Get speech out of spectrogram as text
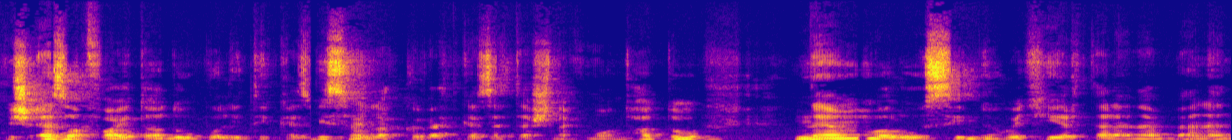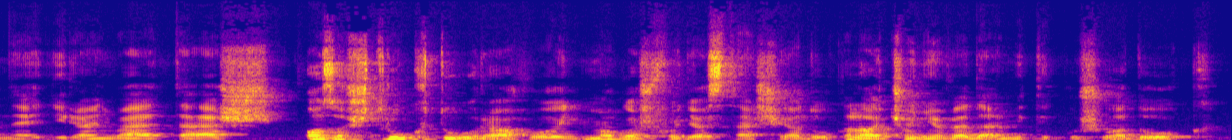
és ez a fajta adópolitika ez viszonylag következetesnek mondható, nem valószínű, hogy hirtelen ebben lenne egy irányváltás. Az a struktúra, hogy magas fogyasztási adók, alacsony jövedelmi típusú adók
